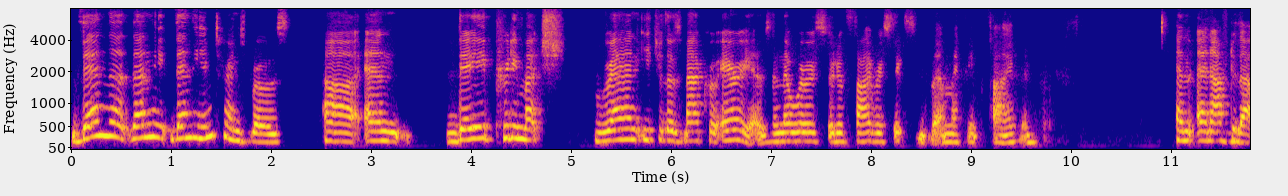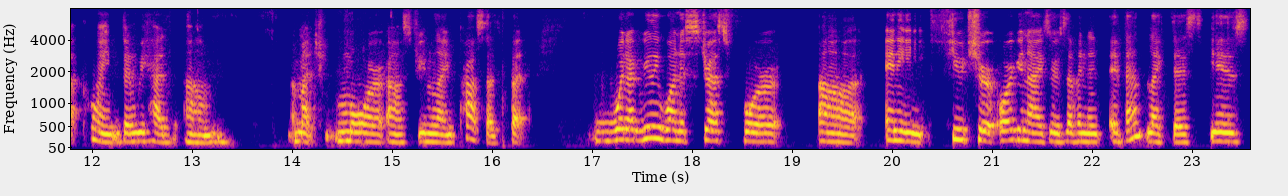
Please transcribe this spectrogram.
then the then the then the interns rose uh, and they pretty much ran each of those macro areas, and there were sort of five or six of them, I think five, and and and after that point, then we had um, a much more uh, streamlined process. But what I really want to stress for uh, any future organizers of an event like this is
